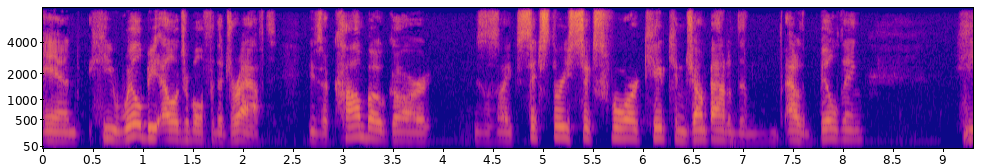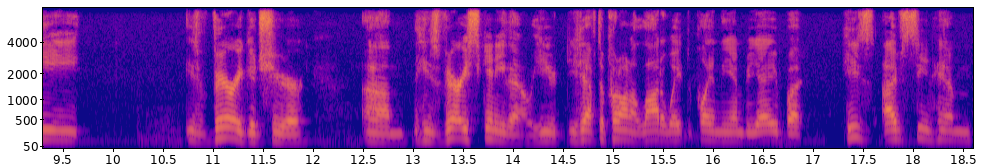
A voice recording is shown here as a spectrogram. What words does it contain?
and he will be eligible for the draft. He's a combo guard. He's like six three, six four. Kid can jump out of the out of the building. He he's a very good shooter. Um, he's very skinny though. He, you'd have to put on a lot of weight to play in the NBA, but he's I've seen him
